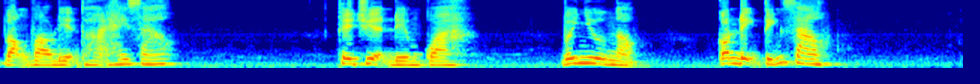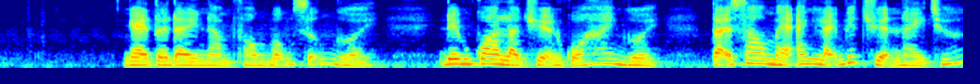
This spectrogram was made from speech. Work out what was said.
vọng vào điện thoại hay sao? Thế chuyện đêm qua với Như Ngọc, con định tính sao? Nghe tới đây Nam Phong bỗng sững người. Đêm qua là chuyện của hai người, tại sao mẹ anh lại biết chuyện này chứ?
